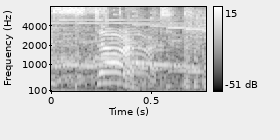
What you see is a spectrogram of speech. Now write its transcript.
start.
